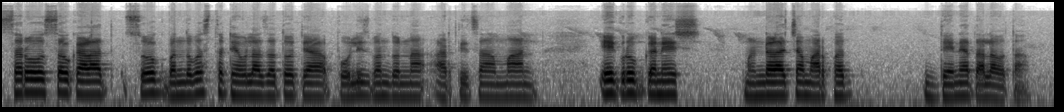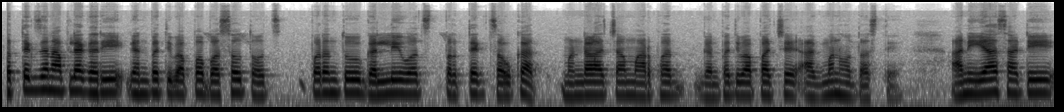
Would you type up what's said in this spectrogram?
सर्व उत्सव काळात चोख बंदोबस्त ठेवला जातो. त्या पोलीस बंधूंना आरतीचा मान एकरूप गणेश मंडळाच्या मार्फत देण्यात आला होता. प्रत्येकजण आपल्या घरी गणपती बाप्पा बसवतोच परंतु गल्ली व प्रत्येक चौकात मंडळाच्या मार्फत गणपती बाप्पाचे आगमन होत असते आणि यासाठी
